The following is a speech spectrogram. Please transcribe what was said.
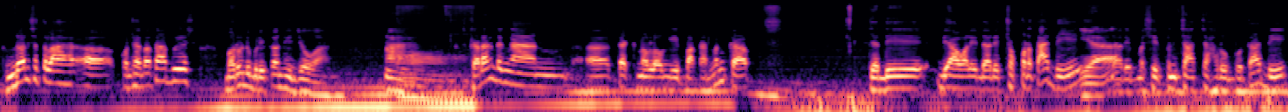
Kemudian setelah eh, konsentrat habis, baru diberikan hijauan. Nah, Oh. sekarang dengan eh, teknologi pakan lengkap, jadi diawali dari chopper tadi, Iya. dari mesin pencacah rumput tadi,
